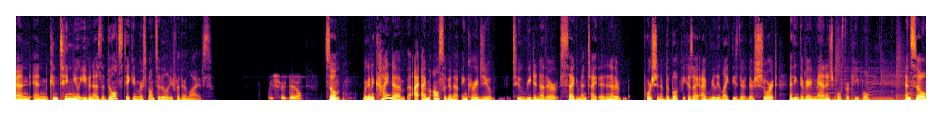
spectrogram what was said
and and continue even as adults taking responsibility for their lives. We sure do. so we're going to kind of I, i'm also going to encourage you to read another segment I, another portion of the book because I, I really like these. They're, they're short. I think they're very manageable for people. And so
